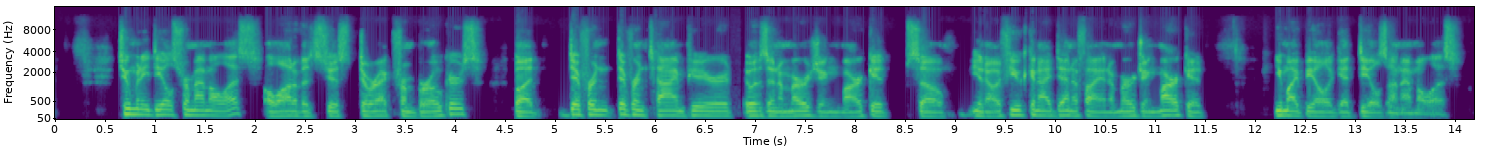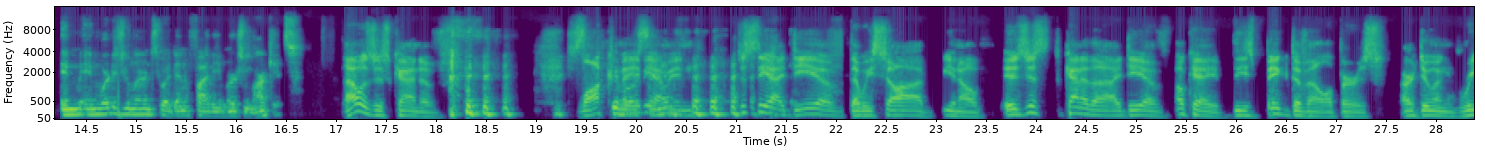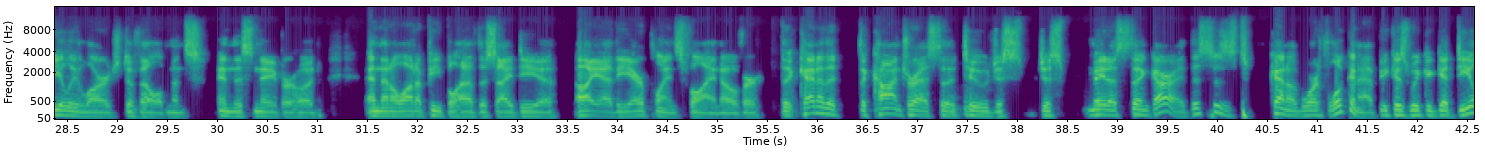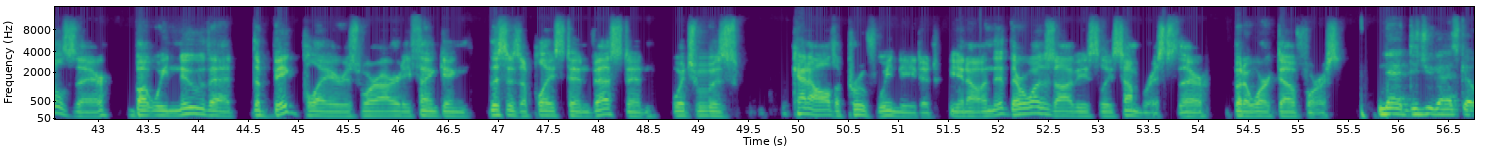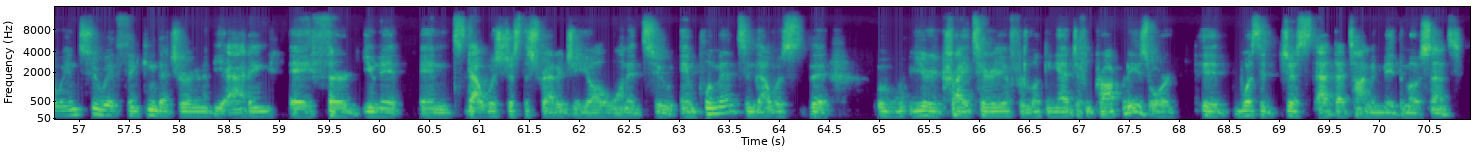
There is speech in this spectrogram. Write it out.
too many deals from MLS. A lot of it's just direct from brokers, but different different time period. It was an emerging market. So, you know, if you can identify an emerging market, you might be able to get deals on MLS. And, and where did you learn to identify the emerging markets? That was just kind of luck, maybe. I mean, just the idea of that we saw, you know, it was just kind of the idea of, okay, these big developers are doing really large developments in this neighborhood. And then a lot of people have this idea, oh yeah, the airplane's flying over. The kind of the, the contrast to the two just just made us think, all right, this is kind of worth looking at because we could get deals there. But we knew that the big players were already thinking this is a place to invest in, which was kind of all the proof we needed, you know, and th- there was obviously some risks there, but it worked out for us. Ned, did you guys go into it thinking that you're going to be adding a third unit and that was just the strategy y'all wanted to implement and that was the your criteria for looking at different properties or it was it just at that time it made the most sense?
